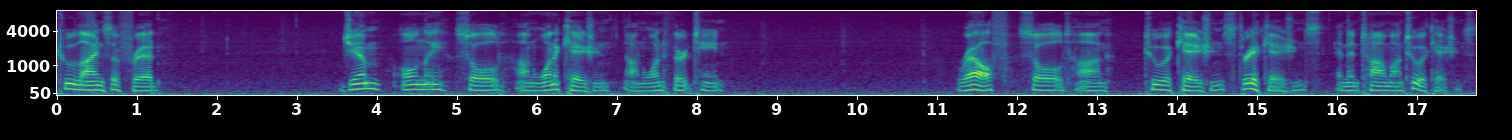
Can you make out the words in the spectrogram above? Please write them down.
Two lines of Fred. Jim only sold on one occasion on 113. Ralph sold on two occasions, three occasions, and then Tom on two occasions.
